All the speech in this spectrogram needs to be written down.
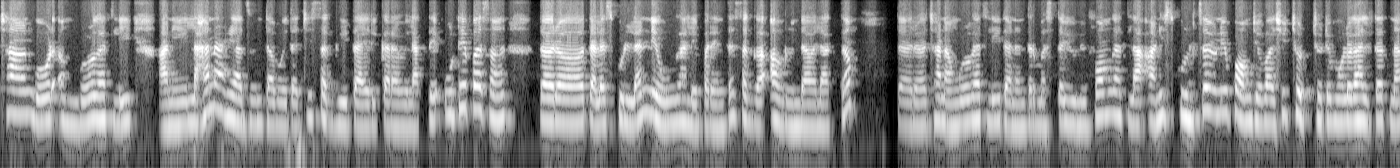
छान गोड अंघोळ घातली आणि लहान आहे अजून त्यामुळे त्याची सगळी तयारी करावी लागते. उठेपासून तर त्याला स्कूलला नेऊन घालेपर्यंत सगळं आवरून द्यावं लागतं. तर छान अंघोळ घातली, त्यानंतर मस्त युनिफॉर्म घातला आणि स्कूलचा युनिफॉर्म जेव्हा अशी छोटे-छोटे मुलं घालतात ना,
